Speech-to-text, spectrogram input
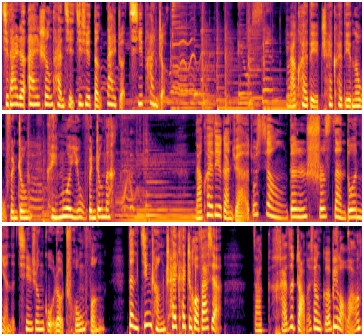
其他人唉声叹气，继续等待着，期盼着。拿快递、拆快递那五分钟，可以摸鱼五分钟呢。拿快递感觉就像跟失散多年的亲生骨肉重逢，但经常拆开之后发现。咋孩子长得像隔壁老王？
